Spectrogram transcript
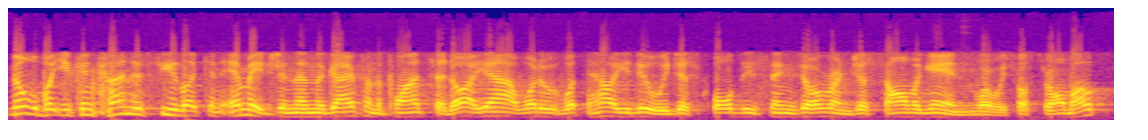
No, but you can kind of see like an image, and then the guy from the plant said, "Oh yeah, what do, what the hell you do? We just fold these things over and just sell them again. Are we supposed to throw them out?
